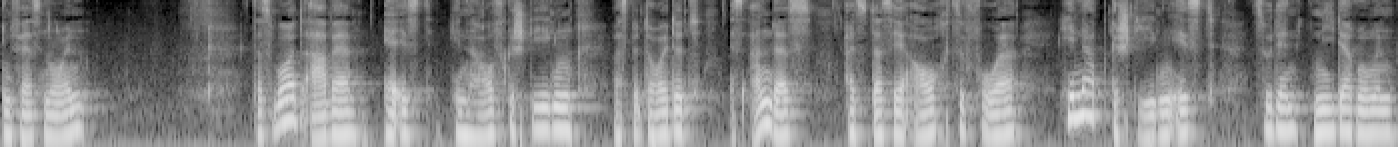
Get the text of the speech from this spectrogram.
in Vers 9, das Wort aber, er ist hinaufgestiegen, was bedeutet es anders, als dass er auch zuvor hinabgestiegen ist zu den Niederungen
